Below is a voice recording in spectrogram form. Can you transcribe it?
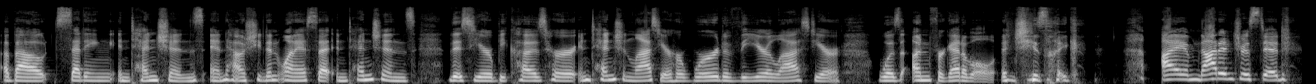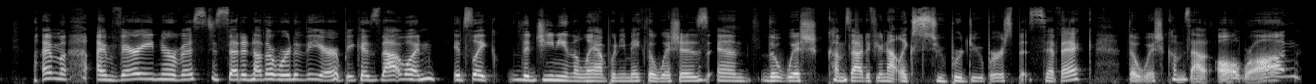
about setting intentions and how she didn't want to set intentions this year because her intention last year, her word of the year last year was unforgettable. And she's like, I am not interested. I'm I'm very nervous to set another word of the year because that one it's like the genie in the lamp when you make the wishes and the wish comes out if you're not like super duper specific, the wish comes out all wrong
